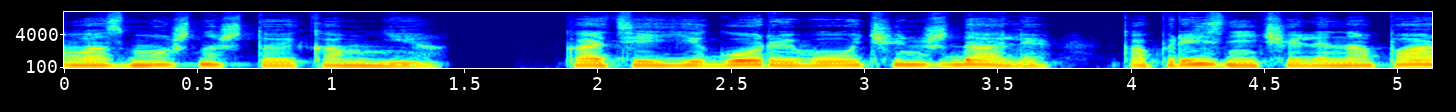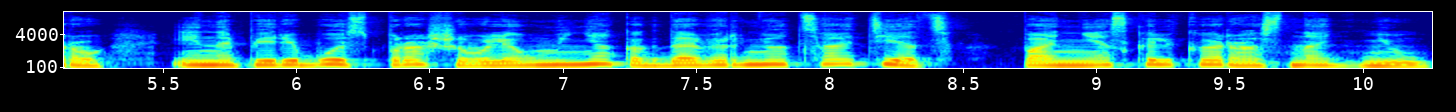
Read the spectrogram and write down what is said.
Возможно, что и ко мне. Катя и Егор его очень ждали, капризничали на пару и наперебой спрашивали у меня, когда вернется отец, по несколько раз на дню.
